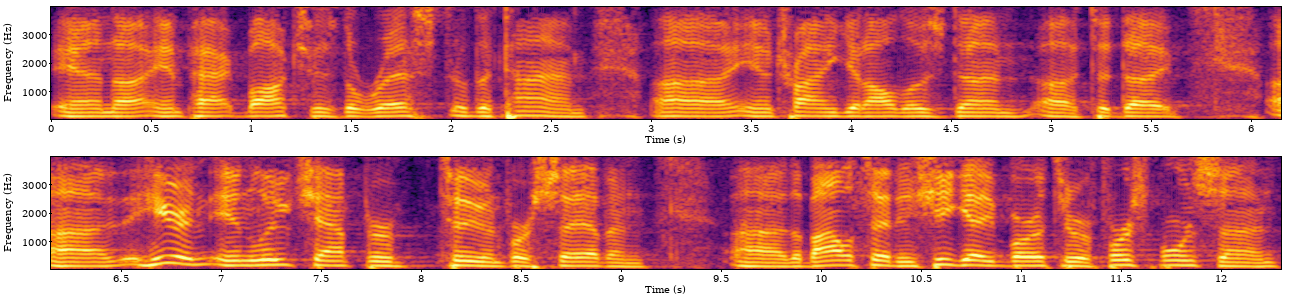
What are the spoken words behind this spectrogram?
and, uh, and pack boxes the rest of the time uh, and try and get all those done uh, today. Uh, here in, in Luke chapter 2 and verse 7, uh, the Bible said, And she gave birth to her firstborn son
